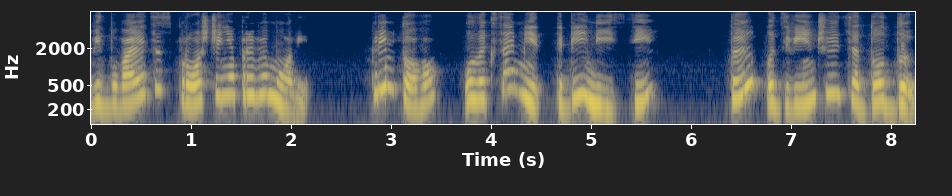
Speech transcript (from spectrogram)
відбувається спрощення при вимові. Крім того, у лексемі Тбілісі Т одзвінчується до Д.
